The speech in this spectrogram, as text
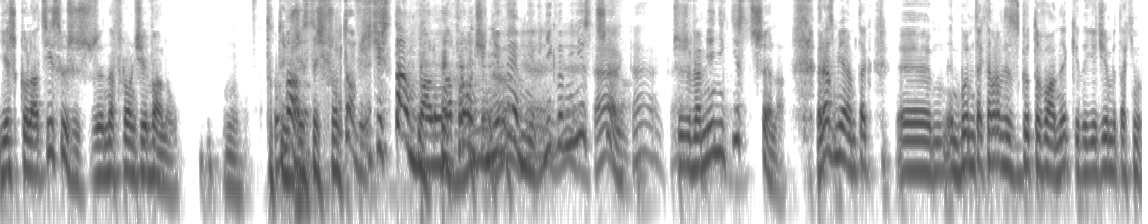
jesz kolację i słyszysz, że na froncie walą. To ty już jesteś frontowiec. Przecież tam walą na froncie, nie we mnie. Nikt we mnie nie Tak, strzela. tak, tak. Przecież we mnie nikt nie strzela. Raz miałem tak, e, byłem tak naprawdę zgotowany, kiedy jedziemy takim,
